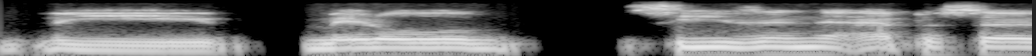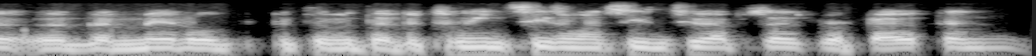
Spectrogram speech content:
the middle season episode, or the middle, the between season one, season two episodes were both in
